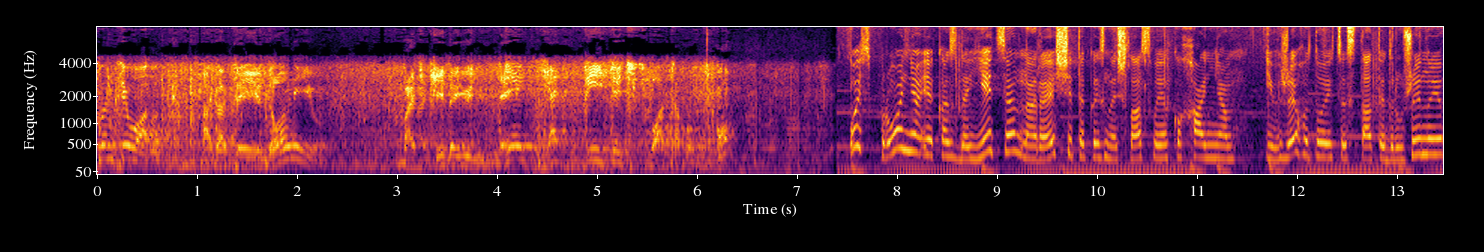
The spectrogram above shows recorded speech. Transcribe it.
пансіону. А за цією донею батьки дають 10 тисяч способів. Ось проня, яка здається, нарешті таки знайшла своє кохання і вже готується стати дружиною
